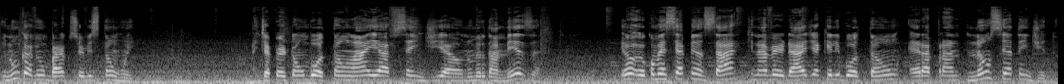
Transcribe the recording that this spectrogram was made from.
Eu nunca vi um bar com serviço tão ruim. A gente apertou um botão lá e acendia o número da mesa eu, eu comecei a pensar que na verdade aquele botão era para não ser atendido.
